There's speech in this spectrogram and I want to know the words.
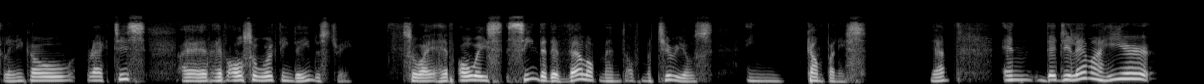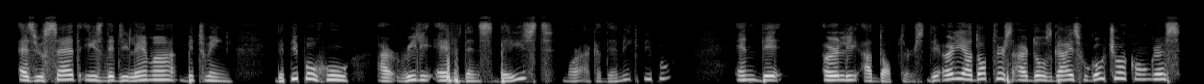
clinical practice. I have also worked in the industry. So I have always seen the development of materials in companies. Yeah. And the dilemma here, as you said, is the dilemma between the people who are really evidence based, more academic people, and the early adopters. The early adopters are those guys who go to a congress,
